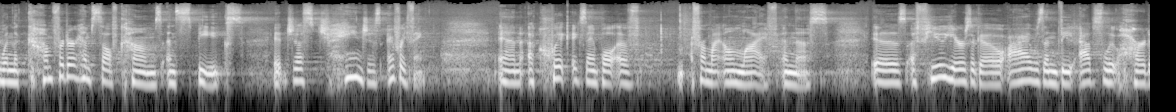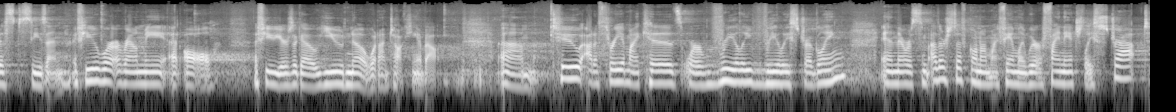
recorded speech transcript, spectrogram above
when the Comforter Himself comes and speaks, it just changes everything. And a quick example of from my own life in this is a few years ago, I was in the absolute hardest season. If you were around me at all a few years ago, you know what I'm talking about. Um, two out of three of my kids were really, really struggling, and there was some other stuff going on in my family. We were financially strapped.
